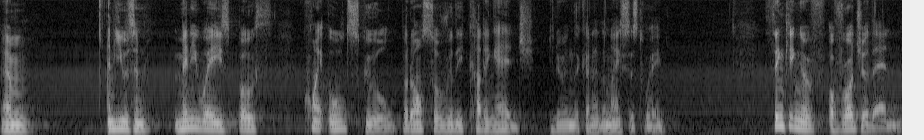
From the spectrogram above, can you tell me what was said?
and he was in many ways both quite old school, but also really cutting edge, you know, in the kind of the nicest way. Thinking of, of Roger then,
